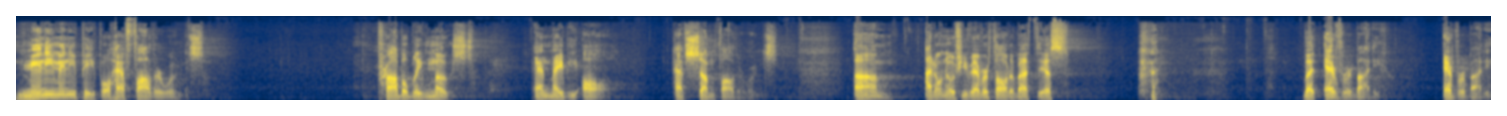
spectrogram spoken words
Many, many people have father wounds probably most, and maybe all, have some father wounds. Um, I don't know if you've ever thought about this, but everybody, everybody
